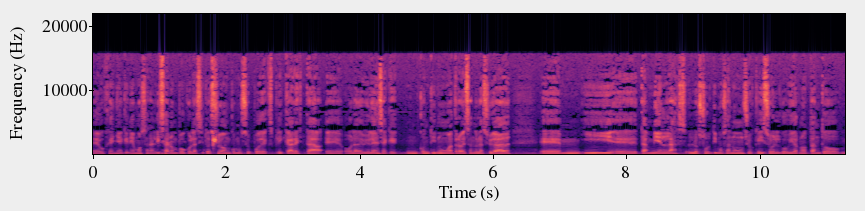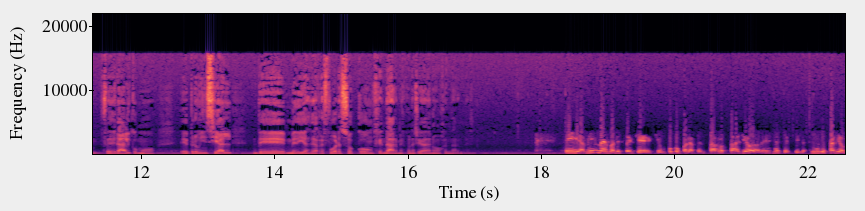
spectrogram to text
Eugenia, queríamos analizar un poco la situación, cómo se puede explicar esta eh, ola de violencia que mm, continúa atravesando la ciudad eh, y eh, también las, los últimos anuncios que hizo el gobierno, tanto federal como provincial, de medidas de refuerzo con gendarmes, con la llegada de nuevos gendarmes. Sí, a mí me parece que, un poco para pensar Rosario es, necesario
